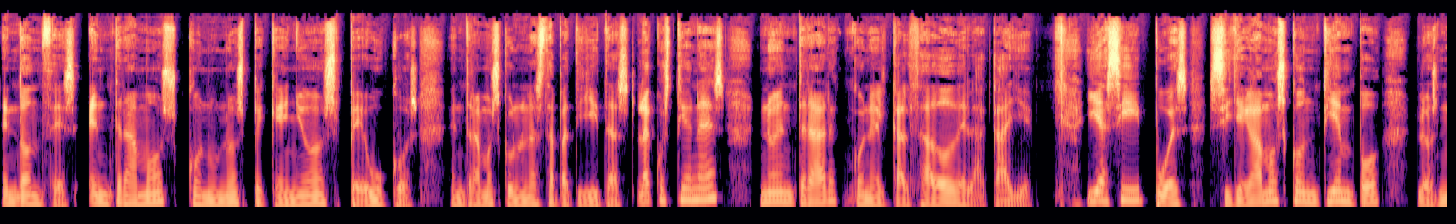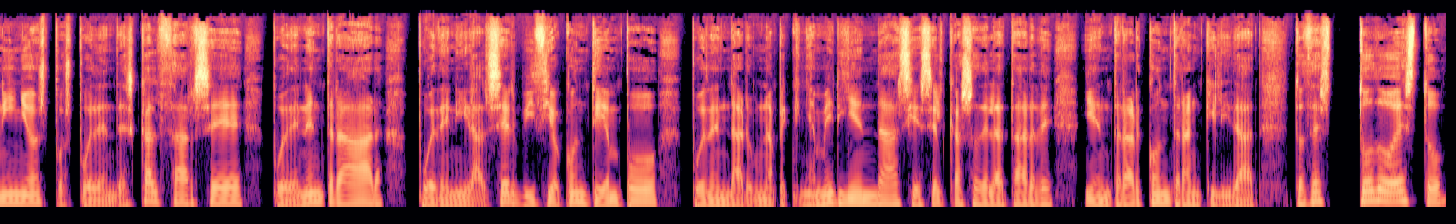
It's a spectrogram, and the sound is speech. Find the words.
Entonces, entramos con unos pequeños peucos, entramos con unas zapatillitas. La cuestión es no entrar con el calzado de la calle. Y así, pues, si llegamos con tiempo, los niños pues pueden descalzarse, pueden entrar, pueden ir al servicio con tiempo, pueden dar una pequeña merienda, si es el caso de la tarde, y entrar con tranquilidad. Entonces, todo esto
